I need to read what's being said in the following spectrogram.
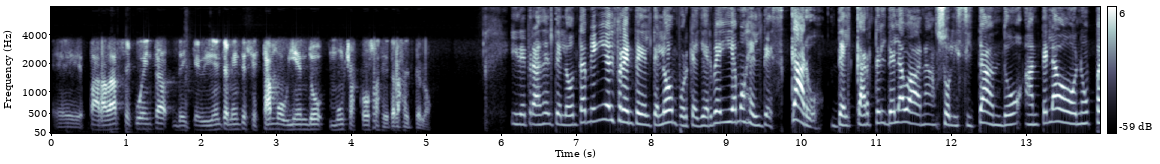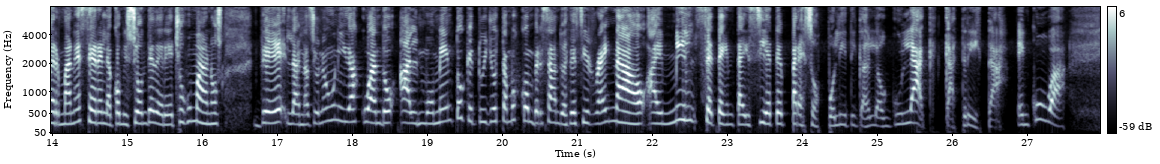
para darse cuenta de que evidentemente se están moviendo muchas cosas detrás del telón y detrás del telón también y al frente del telón, porque ayer veíamos el descaro del cártel de La Habana solicitando ante la ONU permanecer en la Comisión de Derechos Humanos de las Naciones Unidas cuando al momento que tú y yo estamos conversando, es decir, right now, hay 1077 presos políticos, los gulag castristas en Cuba.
